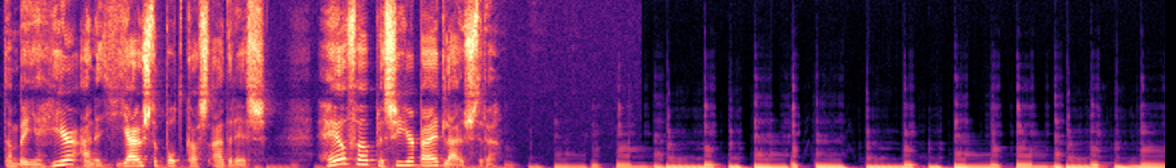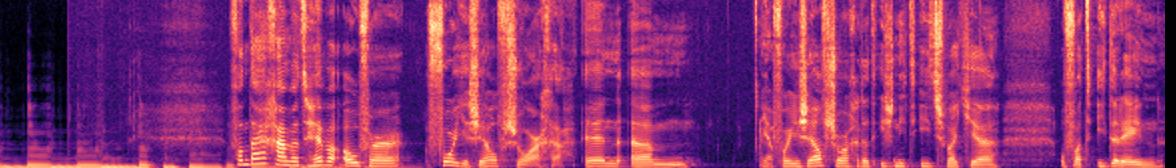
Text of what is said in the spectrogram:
Dan ben je hier aan het juiste podcastadres. Heel veel plezier bij het luisteren. Vandaag gaan we het hebben over voor jezelf zorgen. En ehm, ja, voor jezelf zorgen, dat is niet iets wat je of wat iedereen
